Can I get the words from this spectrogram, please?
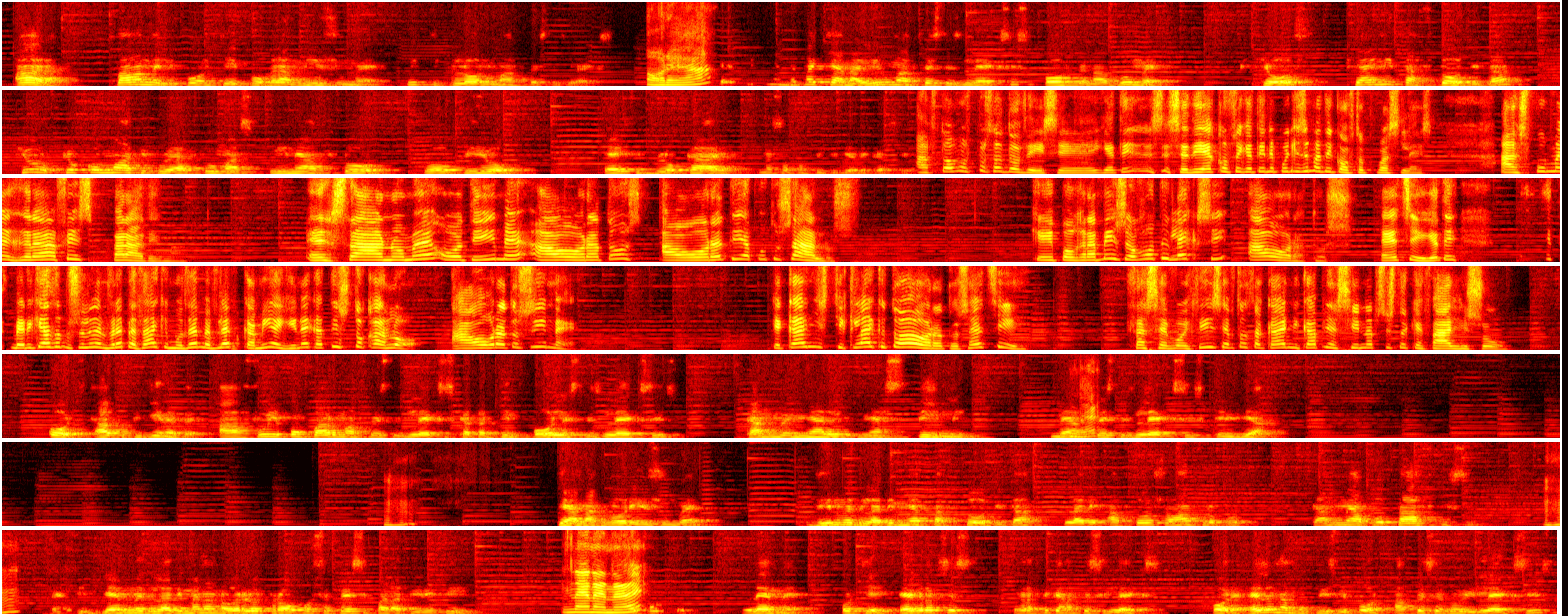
Άρα, πάμε λοιπόν και υπογραμμίζουμε ή κυκλώνουμε αυτές τις λέξεις. Ωραία. Και μετά και αναλύουμε αυτές τις λέξεις, ώστε να δούμε ποιος, ποια είναι η ταυτότητα, ποιο, ποιο κομμάτι του εαυτού μας είναι αυτό το οποίο έχει μπλοκάρει μέσα από αυτή τη διαδικασία. Αυτό όμως πώς θα το δεις, ε, γιατί σε διέκοψε, γιατί είναι πολύ σημαντικό αυτό που μας λες. Α πούμε, γράφεις παράδειγμα. Αισθάνομαι ότι είμαι αόρατος, αόρατη από τους άλλους και υπογραμμίζω εγώ τη λέξη αόρατος. Έτσι, γιατί μερικοί άνθρωποι σου λένε βρε παιδάκι μου, δεν με βλέπει καμία γυναίκα, τι στο καλό. Αόρατος είμαι. Και κάνεις κυκλάκι το αόρατος, έτσι. Θα σε βοηθήσει αυτό, θα κάνει κάποια σύναψη στο κεφάλι σου. Όχι, άκου τι γίνεται. Αφού λοιπόν πάρουμε αυτές τις λέξεις, καταρχήν όλες τις λέξεις, κάνουμε μια, μια στήλη με ναι. αυτές τις λέξεις κλειδιά. Και αναγνωρίζουμε, δίνουμε δηλαδή μια ταυτότητα, δηλαδή αυτός ο άνθρωπος κάνουμε αποταύτιση. Πηγαίνουμε δηλαδή με έναν ωραίο τρόπο σε θέση παρατηρητή. Ναι, ναι, ναι. λέμε, ok, okay, έγραψες, γραφτήκαν αυτές οι λέξεις. Ωραία, έλα να μου πεις λοιπόν αυτές εδώ οι λέξεις,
